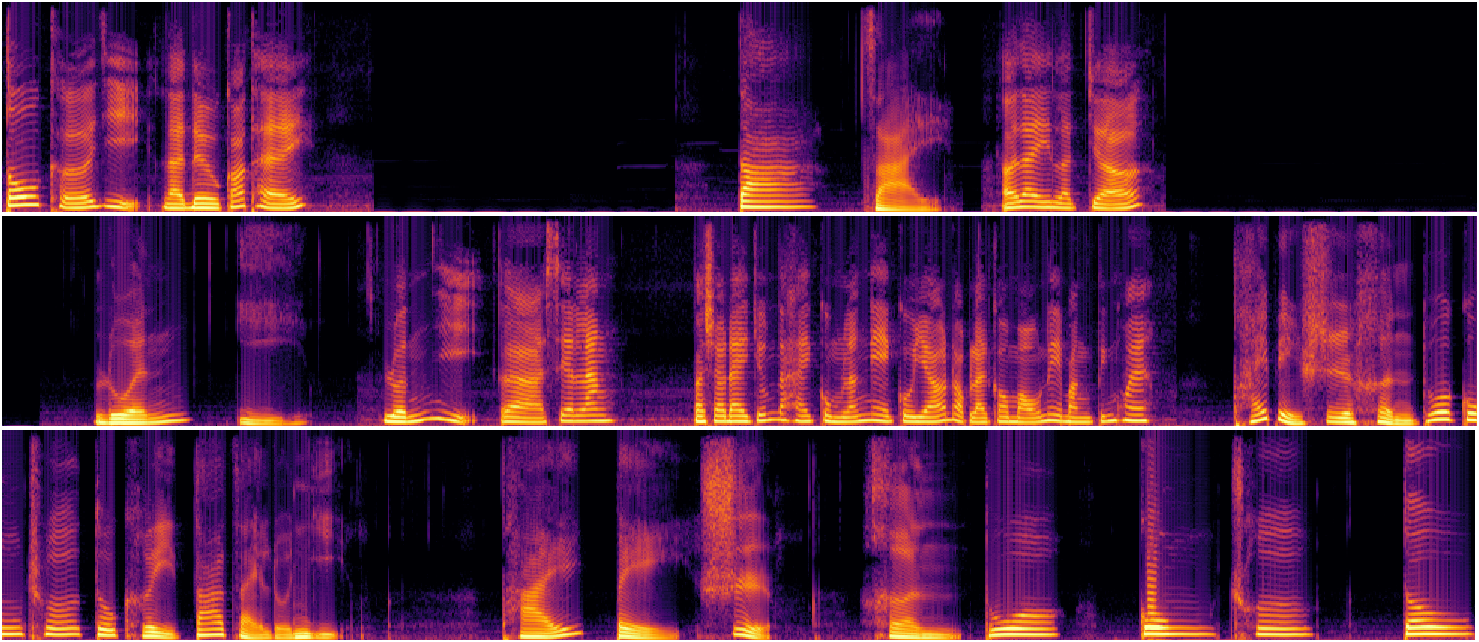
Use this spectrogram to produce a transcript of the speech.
Tô khở ý là đều có thể. Ta giải Ở đây là chở. 轮椅。 Luẩn gì là xe lăn. Và sau đây chúng ta hãy cùng lắng nghe cô giáo đọc lại câu mẫu này bằng tiếng Hoa. 台北市很多公车都可以搭载轮椅。台北市很多公车都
